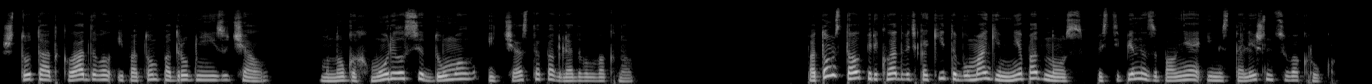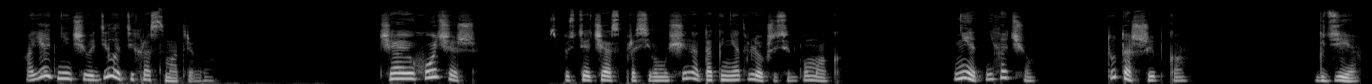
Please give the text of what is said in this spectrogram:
что-то откладывал и потом подробнее изучал. Много хмурился, думал и часто поглядывал в окно. Потом стал перекладывать какие-то бумаги мне под нос, постепенно заполняя ими столешницу вокруг а я от нечего делать их рассматривала. «Чаю хочешь?» Спустя час спросил мужчина, так и не отвлекшись от бумаг. «Нет, не хочу. Тут ошибка». «Где?»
